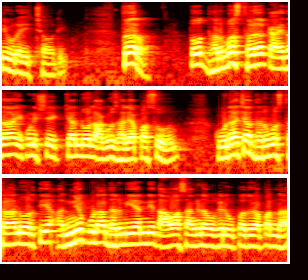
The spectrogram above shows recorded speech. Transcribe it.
तीव्र इच्छा होती. तर तो धर्मस्थळ कायदा एकोणीसशे एक्क्याण्णव लागू झाल्यापासून कुणाच्या धर्मस्थळांवरती अन्य कुणा धर्मीयांनी दावा सांगणं वगैरे उपद्व्यापांना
